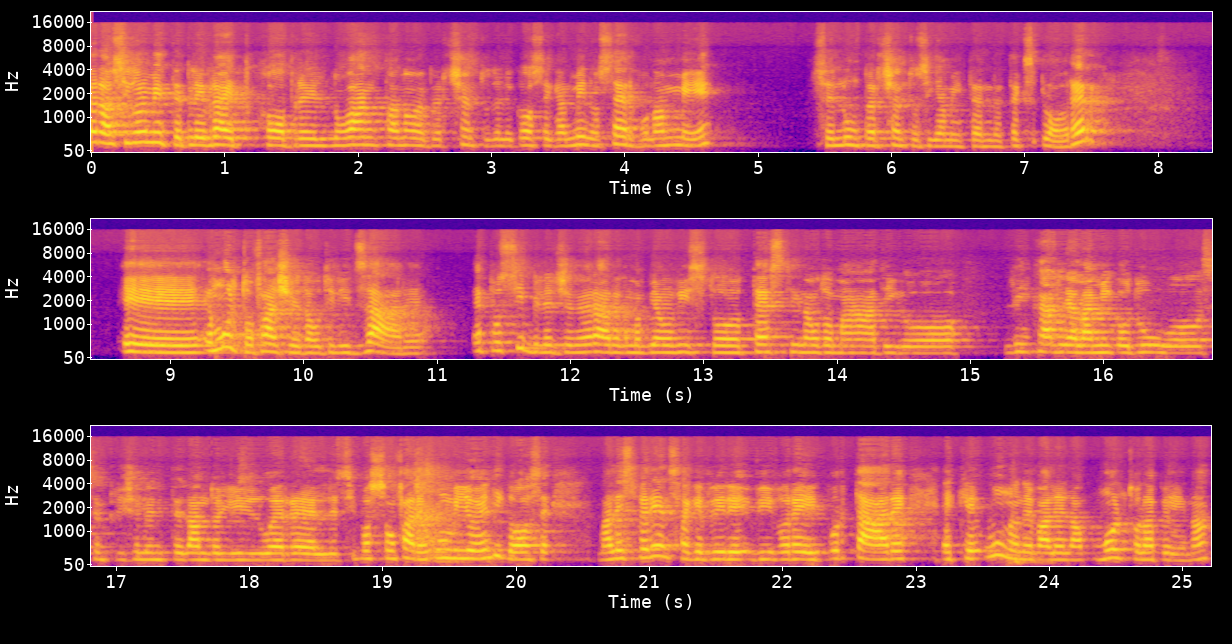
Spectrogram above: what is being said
Però sicuramente Playwright copre il 99% delle cose che almeno servono a me, se l'1% si chiama Internet Explorer, e è molto facile da utilizzare. È possibile generare, come abbiamo visto, test in automatico, linkarli all'amico tuo semplicemente dandogli l'URL. Si possono fare un milione di cose, ma l'esperienza che vi, vi vorrei portare è che uno ne vale la, molto la pena,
